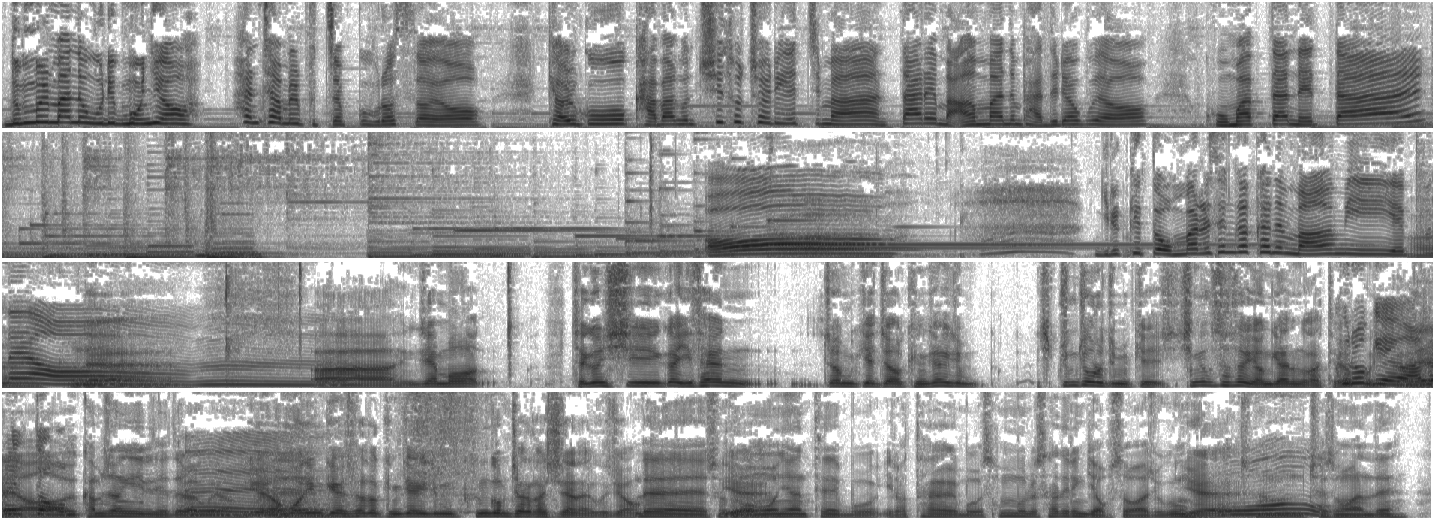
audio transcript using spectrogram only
눈물 많은 우리 모녀 한참을 붙잡고 울었어요. 결국 가방은 취소 처리했지만 딸의 마음만은 받으려고요. 고맙다 내 딸. 어. 이렇게 또 엄마를 생각하는 마음이 예쁘네요. 아, 네. 음. 아, 이제 뭐 재근 씨가 이 사연 좀 이렇게 저 굉장히 좀 집중적으로 좀 이렇게 신경 써서 연기하는 것 같아요. 그러게요. 보니까. 아무래도 네, 또 어, 엄- 감정이입이 되더라고요. 네. 예, 어머님께서도 굉장히 좀 근검찰 가시잖아요, 그죠? 네, 저도 예. 어머니한테 뭐 이렇다 할 뭐 선물을 사드린 게 없어가지고 예. 참 오. 죄송한데 어,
